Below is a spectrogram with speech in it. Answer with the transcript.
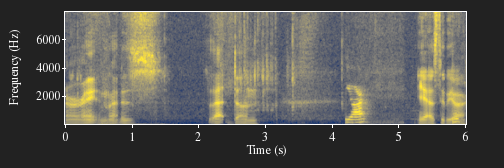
Alright, and that is that done. you are. Yeah, it's 2BR.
